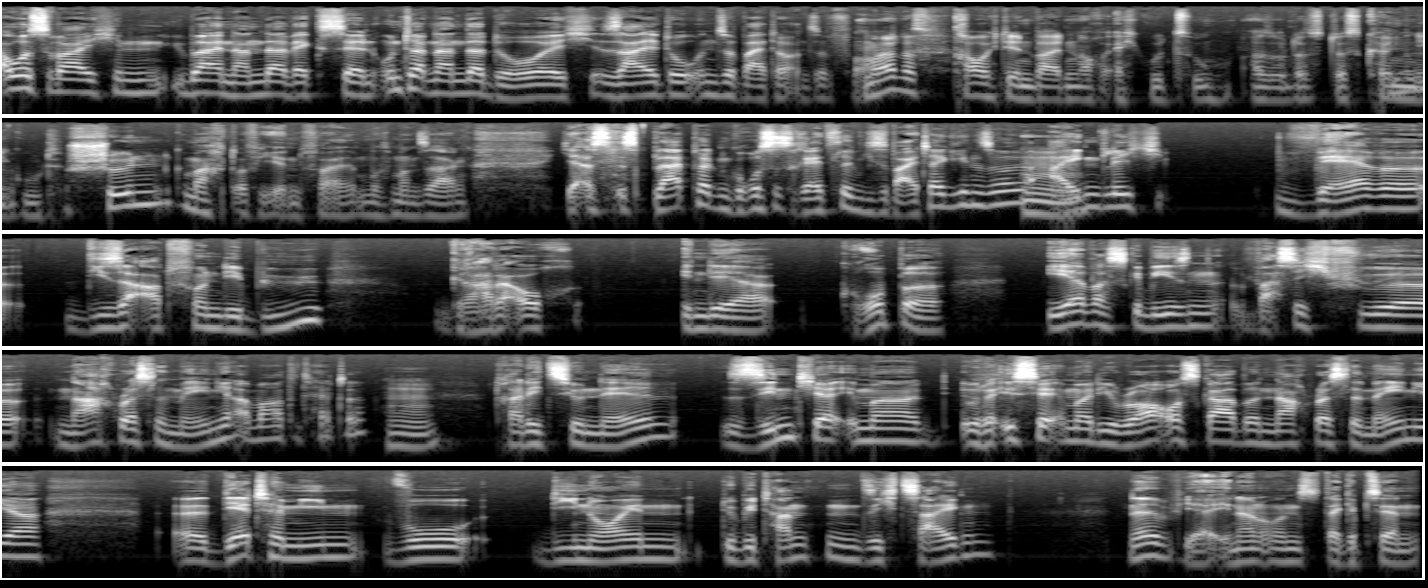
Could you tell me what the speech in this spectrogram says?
ausweichen, übereinander wechseln, untereinander durch, Salto und so weiter und so fort. Ja, das traue ich den beiden auch echt gut zu. Also das, das können die gut. Schön gemacht auf jeden Fall, muss man sagen. Ja, es, es bleibt halt ein großes Rätsel, wie es weitergehen soll. Mhm. Eigentlich wäre diese Art von Debüt gerade auch in der Gruppe eher was gewesen, was ich für nach WrestleMania erwartet hätte. Mhm. Traditionell sind ja immer oder ist ja immer die Raw-Ausgabe nach WrestleMania äh, der Termin, wo die neuen Debütanten sich zeigen. Ne, wir erinnern uns, da gibt es ja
